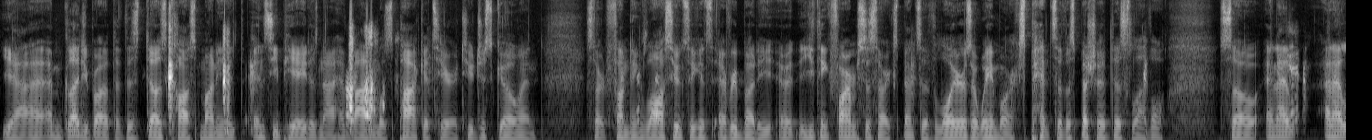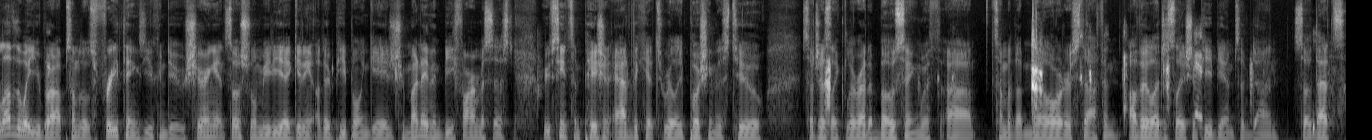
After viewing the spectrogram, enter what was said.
Yeah, I, am glad you brought up that this does cost money. NCPA does not have bottomless pockets here to just go and start funding lawsuits against everybody. Uh, you think pharmacists are expensive? Lawyers are way more expensive, especially at this level. So, and I and I love the way you brought up some of those free things you can do, sharing it in social media, getting other people engaged who might even be pharmacists. We've seen some patient advocates really pushing this too, such as like Loretta Boesing with uh, some of the mail order stuff and other legislation PBMs have done. So that's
